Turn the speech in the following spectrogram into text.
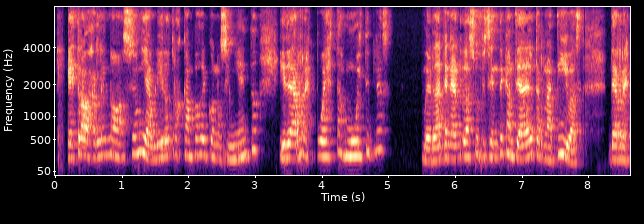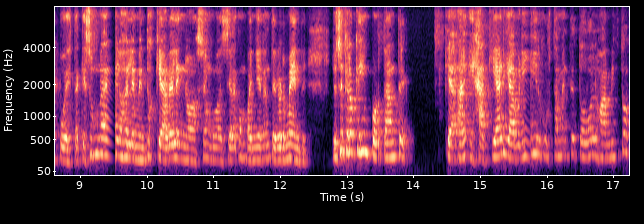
que es trabajar la innovación y abrir otros campos de conocimiento y dar respuestas múltiples ¿verdad? Tener la suficiente cantidad de alternativas de respuesta, que eso es uno de los elementos que abre la innovación, como decía la compañera anteriormente. Yo sí creo que es importante que hackear y abrir justamente todos los ámbitos,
